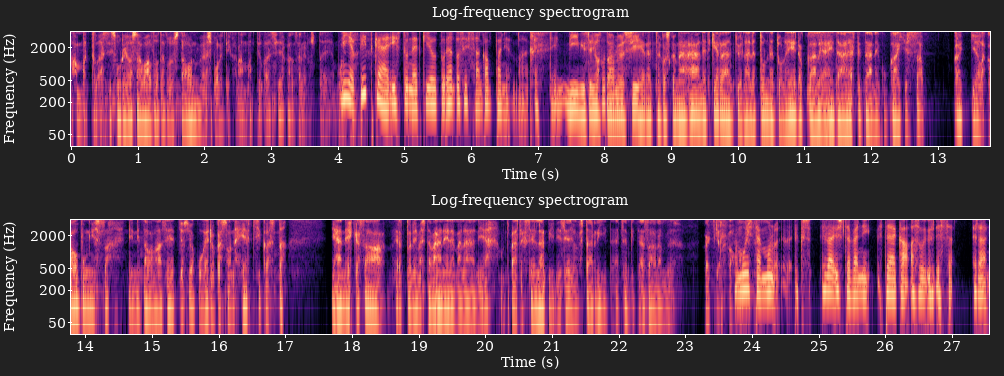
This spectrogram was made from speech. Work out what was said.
ammattilaisia. Suuri osa valtuutetuista on myös politiikan ammattilaisia kansanedustajia ja muita. Niin ja pitkään istuneetkin joutuu ihan tosissaan kampanjoimaan. Ettei niin, niin se johtaa puhuta. myös siihen, että koska nämä äänet kerääntyy näille tunnetuille ehdokkaille ja heitä äänestetään niin kuin kaikissa, kaikkialla kaupungissa, niin, niin tavallaan se, että jos joku ehdokas on hertsikasta, niin hän ehkä saa Herttonimestä vähän enemmän ääniä, mutta päästäkseen läpi, niin se ei oikeastaan riitä, että sen pitää saada myös kaikkialla kaupungissa. Mä muistan, mun yksi hyvä ystäväni yhtä aikaa asui yhdessä erään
